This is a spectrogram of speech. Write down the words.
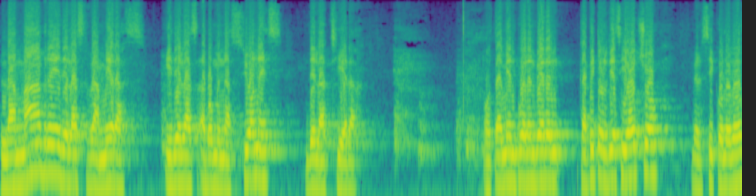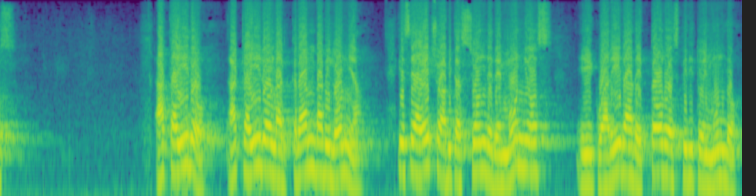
la madre de las rameras y de las abominaciones de la tierra. O también pueden ver en capítulo 18, versículo 2. Ha caído, ha caído la gran Babilonia y se ha hecho habitación de demonios y guarida de todo espíritu inmundo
